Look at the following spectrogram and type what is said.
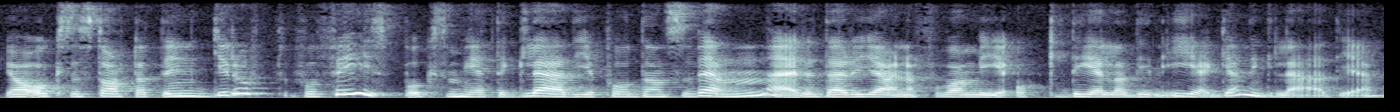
Jag har också startat en grupp på Facebook som heter Glädjepoddens vänner där du gärna får vara med och dela din egen glädje.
